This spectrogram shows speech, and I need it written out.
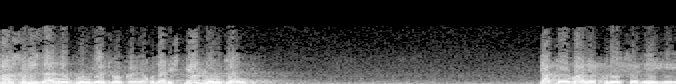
هر سړي ځان نه ګونګیا جوړ کړی خو دا رښتیا ګونګیان دي ټپو باندې خولې چلېږي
